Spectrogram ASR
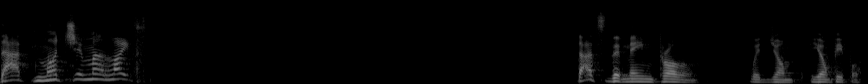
that much in my life? That's the main problem with young, young people.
